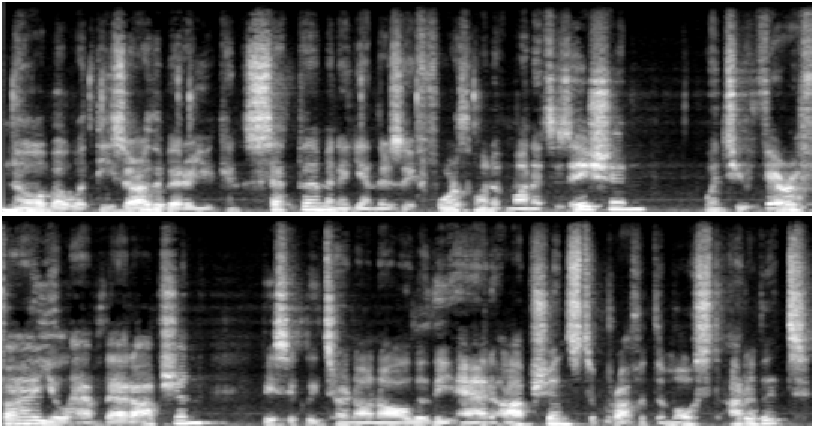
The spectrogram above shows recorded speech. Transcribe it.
know about what these are, the better you can set them. And again, there's a fourth one of monetization. Once you verify, you'll have that option. Basically turn on all of the ad options to profit the most out of it.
